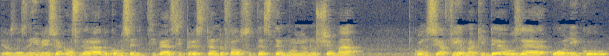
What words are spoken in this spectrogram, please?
Deus nos livre, isso é considerado como se ele estivesse prestando falso testemunho no Shema, quando se afirma que Deus é único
